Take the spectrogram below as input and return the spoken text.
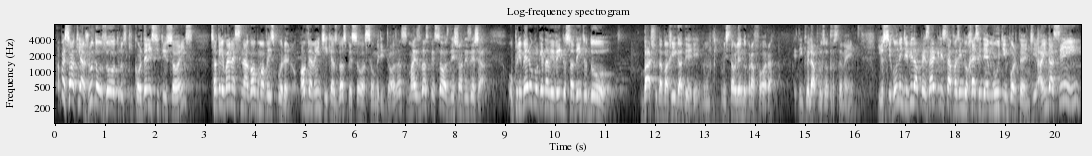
Uma pessoa que ajuda os outros, que coordena instituições, só que ele vai na sinagoga uma vez por ano. Obviamente que as duas pessoas são meritosas, mas as duas pessoas deixam a desejar. O primeiro porque está vivendo só dentro do baixo da barriga dele, não, não está olhando para fora, ele tem que olhar para os outros também. E o segundo indivíduo, apesar que ele está fazendo o é muito importante, ainda assim,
